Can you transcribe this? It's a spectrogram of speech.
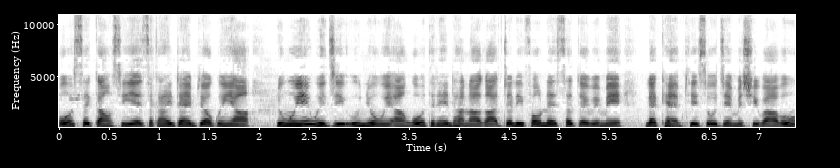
ဖို့စစ်ကောင်စီရဲ့စကိုင်းတိုင်းပြောခွင့်ရလူမှုရေးဝန်ကြီးဦးညိုဝင်းအောင်ကိုသတင်းဌာနကတယ်လီဖုန်းနဲ့ဆက်သွယ်ပေမဲ့လက်ခံဖြေဆိုခြင်းမရှိပါဘူး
